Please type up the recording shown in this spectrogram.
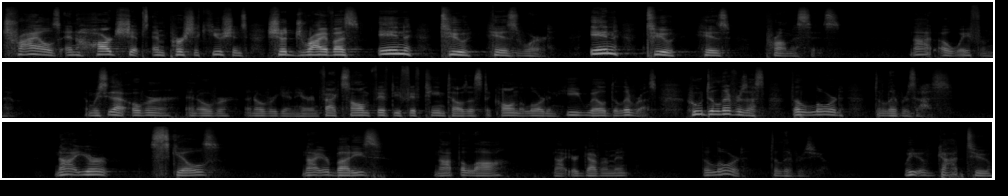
trials and hardships and persecutions should drive us into His Word, into His promises, not away from them. And we see that over and over and over again here. In fact, Psalm 50, 15 tells us to call on the Lord and he will deliver us. Who delivers us? The Lord delivers us. Not your skills, not your buddies, not the law, not your government. The Lord delivers you. We have got to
